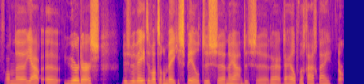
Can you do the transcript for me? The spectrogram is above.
van ja, huurders. Dus we weten wat er een beetje speelt. Dus, uh, nou ja, dus uh, daar, daar helpen we graag bij. Ja.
